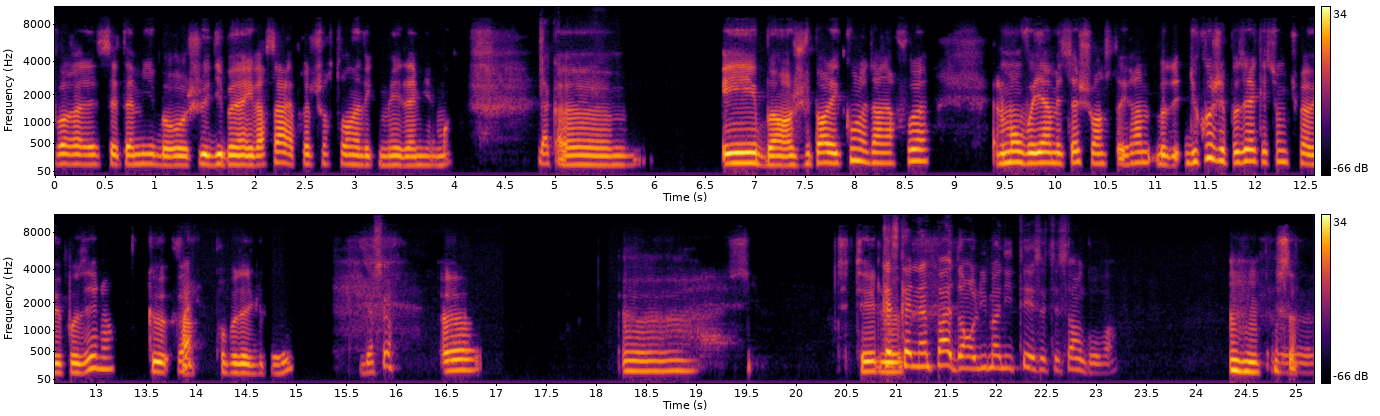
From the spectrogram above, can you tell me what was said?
voir cette amie, bon, je lui ai dit bon anniversaire, et après je suis retourné avec mes amis à moi. D'accord. Et ben, je lui parlais quand la dernière fois? Elle m'a envoyé un message sur Instagram. Bah, Du coup, j'ai posé la question que tu m'avais posée là, que, enfin, Ouais, proposé de lui poser. bien sûr. Euh, euh. C'était Qu'est-ce le. qu'elle n'aime pas dans l'humanité? C'était ça en gros. hein. Mhm, c'est ça. Euh,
